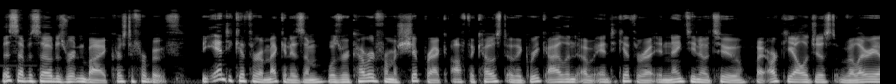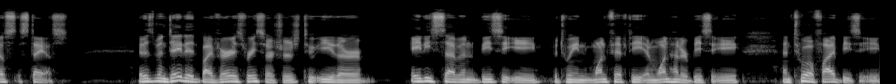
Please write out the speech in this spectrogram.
This episode is written by Christopher Booth. The Antikythera mechanism was recovered from a shipwreck off the coast of the Greek island of Antikythera in 1902 by archaeologist Valerios Stais. It has been dated by various researchers to either 87 BCE, between 150 and 100 BCE, and 205 BCE.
